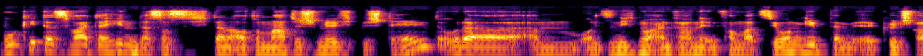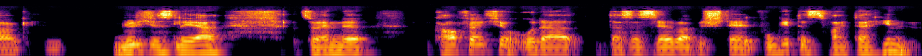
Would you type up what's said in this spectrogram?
Wo geht das weiterhin, dass es sich dann automatisch Milch bestellt oder ähm, uns nicht nur einfach eine Information gibt, der äh, Kühlschrank Milch ist leer, zu Ende, kauf welche oder dass es selber bestellt. Wo geht es weiter hin?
